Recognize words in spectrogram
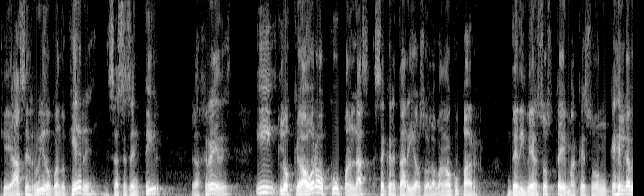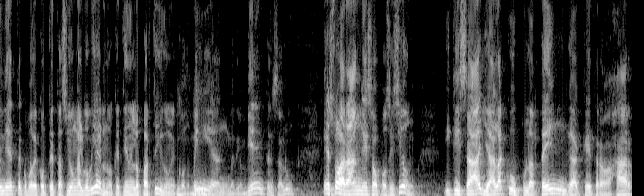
que hace ruido cuando quiere, se hace sentir en las redes. Y los que ahora ocupan las secretarías o la van a ocupar, de diversos temas que son, que es el gabinete como de contestación al gobierno que tienen los partidos en economía, en medio ambiente, en salud. Eso harán esa oposición. Y quizá ya la cúpula tenga que trabajar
